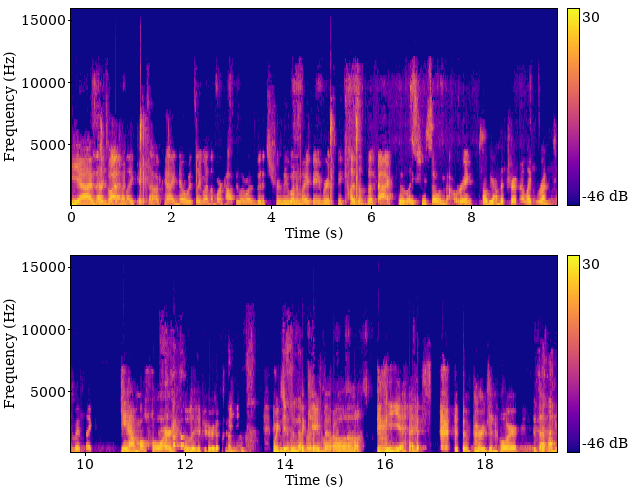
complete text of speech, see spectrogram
yeah. I've heard that's why so I'm like, it's okay. I know it's like one of the more popular ones, but it's truly one of my favorites because of the fact that like she's so empowering. So I'll be on the treadmill, like run to it, like, yeah, I'm a whore, literally, which isn't The the, case at all. yes, the virgin whore. Is that my new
